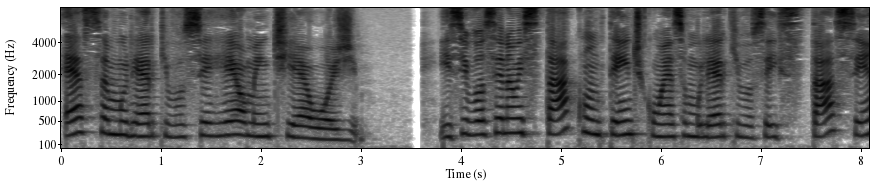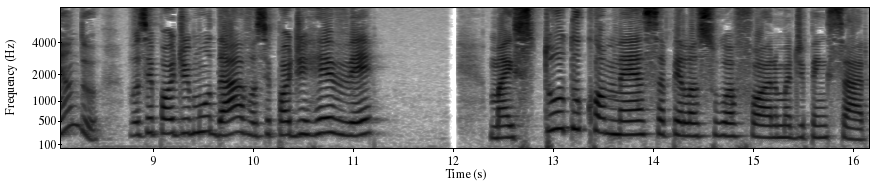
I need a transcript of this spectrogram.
essa mulher que você realmente é hoje. E se você não está contente com essa mulher que você está sendo, você pode mudar, você pode rever. Mas tudo começa pela sua forma de pensar.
